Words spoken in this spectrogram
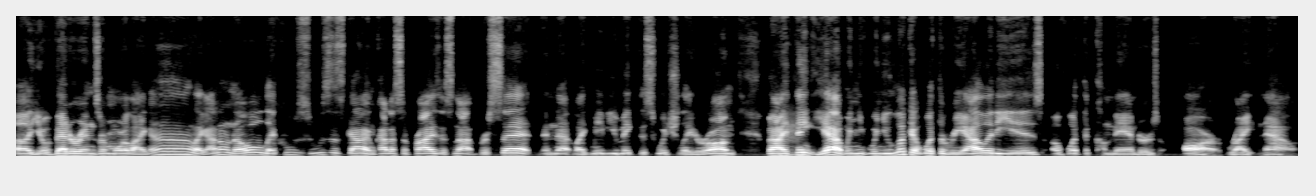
uh, you know veterans are more like, uh, like I don't know, like who's who's this guy? I'm kind of surprised it's not Brissett, and that like maybe you make the switch later on. But mm-hmm. I think yeah, when you when you look at what the reality is of what the Commanders are right now,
